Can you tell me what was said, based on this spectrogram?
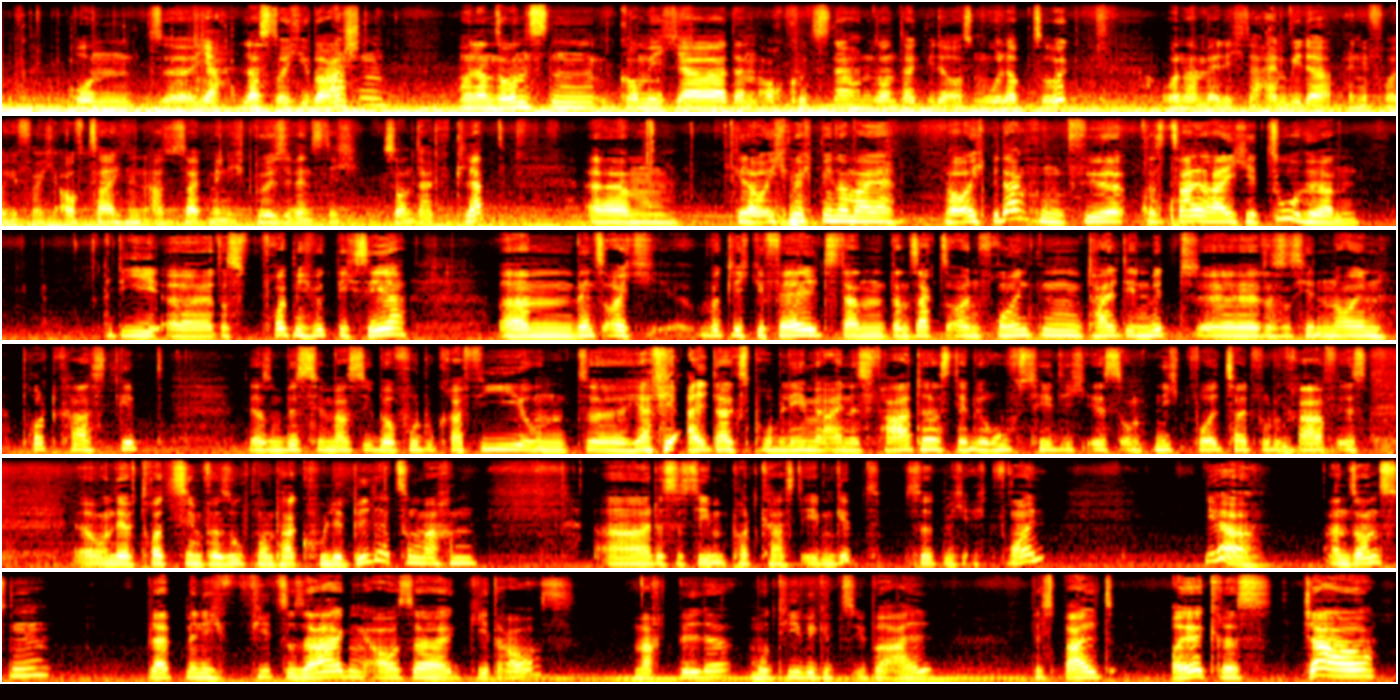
Und äh, ja, lasst euch überraschen. Und ansonsten komme ich ja dann auch kurz nach dem Sonntag wieder aus dem Urlaub zurück. Und dann werde ich daheim wieder eine Folge für euch aufzeichnen. Also seid mir nicht böse, wenn es nicht Sonntag klappt. Ähm, genau, ich möchte mich nochmal bei euch bedanken für das zahlreiche Zuhören die, äh, das freut mich wirklich sehr. Ähm, Wenn es euch wirklich gefällt, dann, dann sagt es euren Freunden, teilt ihnen mit, äh, dass es hier einen neuen Podcast gibt, der so ein bisschen was über Fotografie und äh, ja, die Alltagsprobleme eines Vaters, der berufstätig ist und nicht Vollzeitfotograf ist äh, und der trotzdem versucht, mal ein paar coole Bilder zu machen, äh, dass es den Podcast eben gibt. Das würde mich echt freuen. Ja, ansonsten bleibt mir nicht viel zu sagen, außer geht raus, macht Bilder, Motive gibt es überall. Bis bald, euer Chris. Ciao!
